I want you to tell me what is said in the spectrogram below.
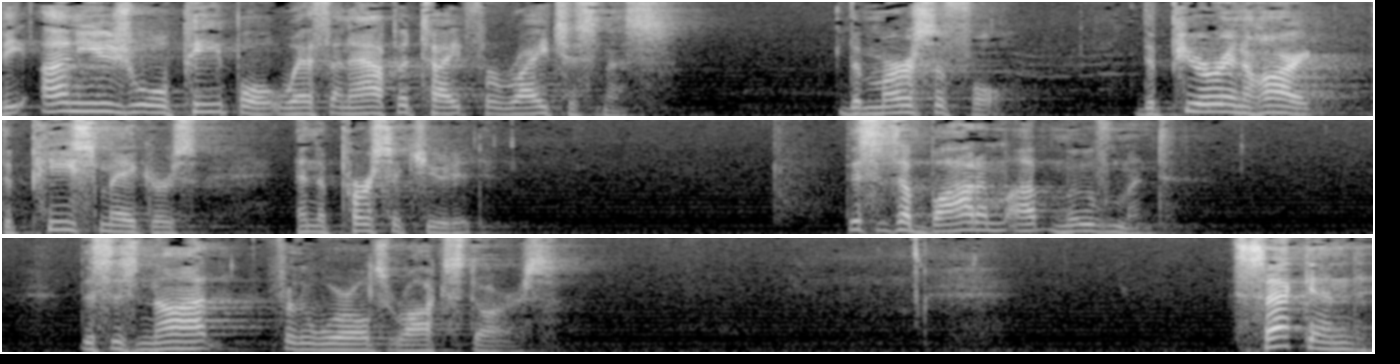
the unusual people with an appetite for righteousness, the merciful, the pure in heart, the peacemakers, and the persecuted. This is a bottom up movement. This is not for the world's rock stars. Second,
